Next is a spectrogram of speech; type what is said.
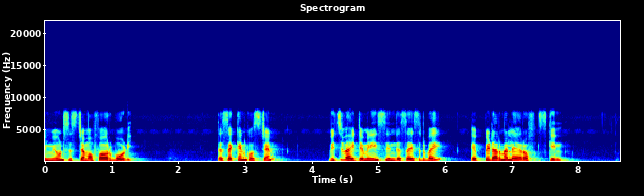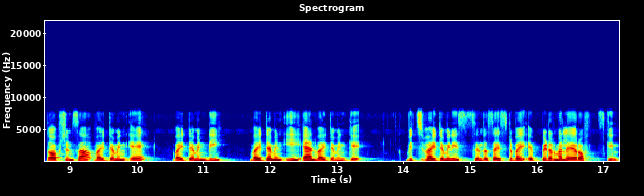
immune system of our body. The second question, which vitamin is synthesized by epidermal layer of skin? The options are vitamin A, vitamin D, vitamin E and vitamin K. Which vitamin is synthesized by epidermal layer of skin?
